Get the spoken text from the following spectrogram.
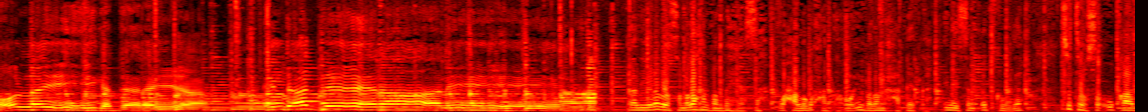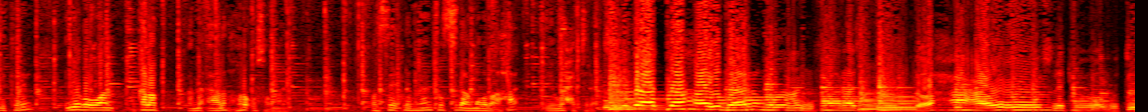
oo layga daraya indhadeeraale dhallinyarada sannadahan dambe heesa waxaa lagu xantaa oo in badan xaqiiqa inaysan codkooda si toosa u qaadi karin iyagoo aan qalab ama aalad hore u soo marin balse dhammaantood sidaa mooda aha ee waxaa jira sida tahay darmaan faras dooxa caws la joogto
